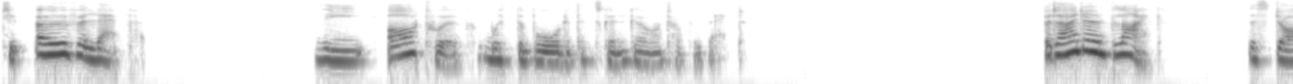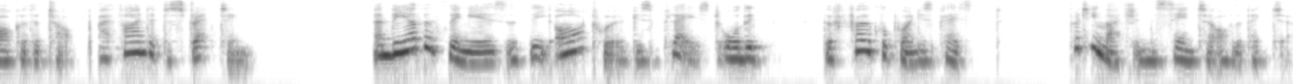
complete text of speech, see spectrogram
to overlap the artwork with the border that's going to go on top of that. But I don't like this dark at the top. I find it distracting. And the other thing is that the artwork is placed, or the, the focal point is placed pretty much in the center of the picture.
